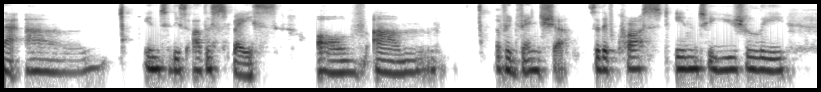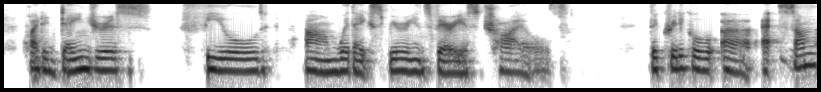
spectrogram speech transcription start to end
uh, into this other space of um, of adventure. So they've crossed into usually quite a dangerous field um, where they experience various trials. The critical, uh, at some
